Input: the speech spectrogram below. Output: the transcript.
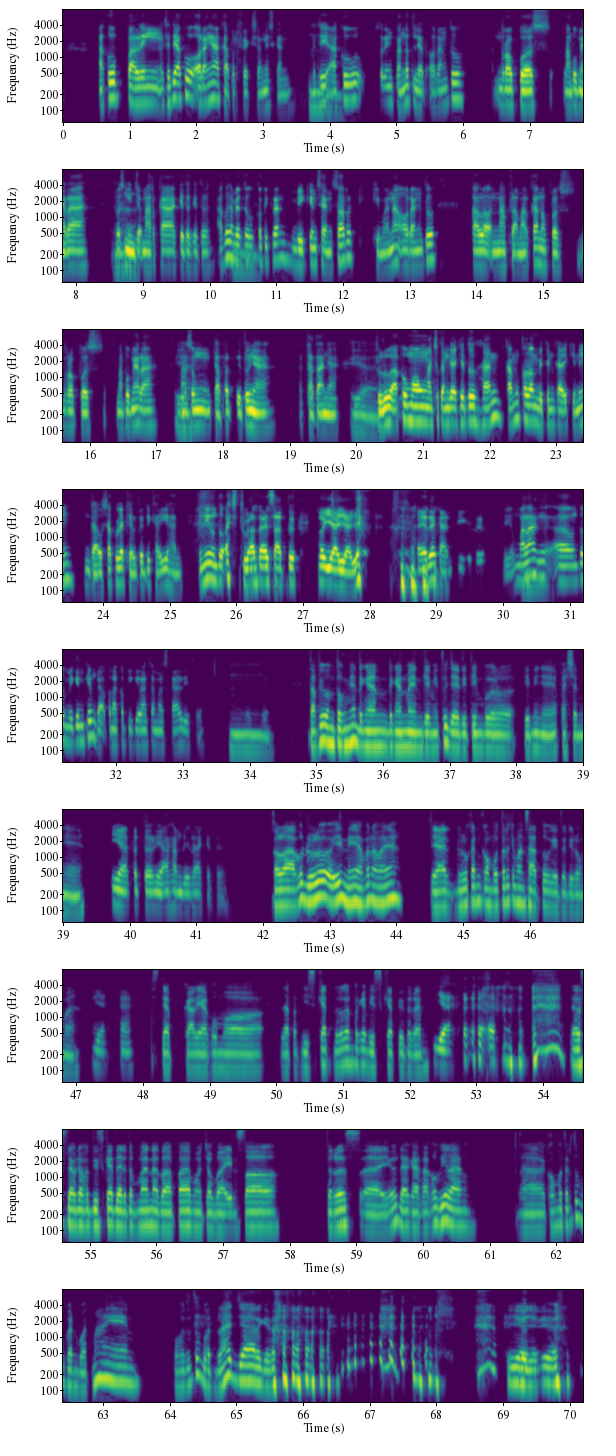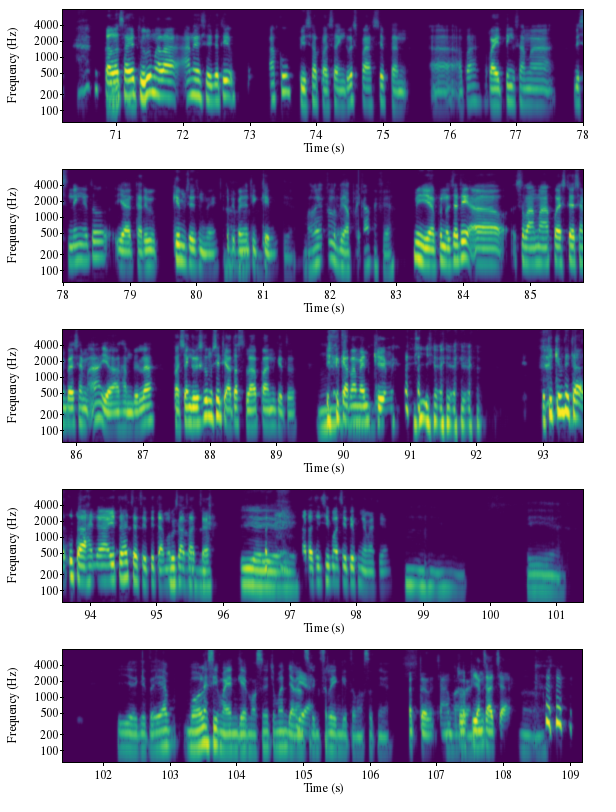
aku paling jadi aku orangnya agak perfeksionis kan. Jadi hmm. aku sering banget lihat orang tuh nerobos lampu merah terus hmm. nginjak marka gitu-gitu. Aku sampai hmm. kepikiran bikin sensor gimana orang itu kalau nabrak marka nerobos nerobos lampu merah yeah. langsung dapat itunya datanya. Iya. Dulu aku mau ngajukan kayak gitu, Han, kamu kalau bikin kayak gini, nggak usah kuliah di LP3I, Han. Ini untuk S2 atau S1. Oh iya, iya, iya. Akhirnya ganti gitu. Malah hmm. uh, untuk bikin game nggak pernah kepikiran sama sekali sih. Hmm. Gitu. Tapi untungnya dengan dengan main game itu jadi timbul ininya ya, passionnya ya. Iya, betul. Ya, Alhamdulillah gitu. Kalau aku dulu ini apa namanya? Ya dulu kan komputer cuma satu gitu di rumah. Iya. Yeah. Setiap kali aku mau dapat disket dulu kan pakai disket gitu kan. Iya. ya, setiap dapat disket dari teman atau apa mau coba install terus uh, ya udah kakakku bilang uh, komputer itu bukan buat main komputer itu buat belajar gitu iya jadi kalau saya dulu malah aneh sih jadi aku bisa bahasa Inggris pasif dan uh, apa writing sama listening itu ya dari game sih sebenarnya lebih banyak di game iya. malah itu lebih aplikatif ya iya benar jadi uh, selama aku SD SMP SMA ya alhamdulillah bahasa Inggrisku mesti di atas 8 gitu. Hmm. Karena main game. Iya, iya, iya. Jadi game tidak tidak hanya itu aja sih, tidak merusak saja. Iya, iya, iya. Ada sisi positifnya Mas ya. Hmm. Iya. Iya gitu ya. Boleh sih main game maksudnya cuman jangan iya. sering-sering iya. gitu maksudnya. Betul, jangan berlebihan saja. Uh,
